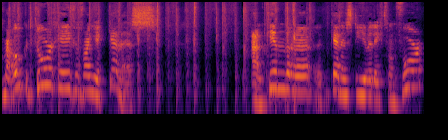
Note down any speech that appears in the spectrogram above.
maar ook het doorgeven van je kennis aan kinderen, kennis die je wellicht van voor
